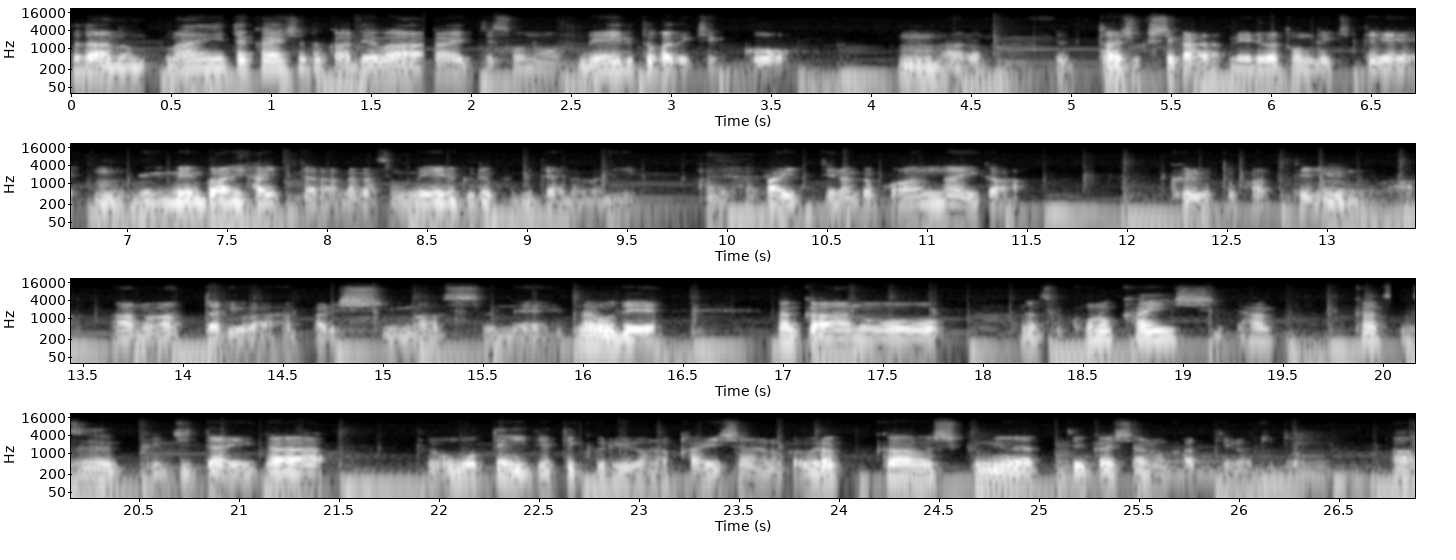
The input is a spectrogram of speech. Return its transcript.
ただ、あの、前にいた会社とかでは、あえてそのメールとかで結構、うんあの、退職してからメールが飛んできて、うんでメンバーに入ったら、なんかそのメールグループみたいなのに。入って、なんかこう案内が来るとかっていうのが、あのあったりはやっぱりしますね。なので、なんかあの、なんですか、この会社、ハッカズーク自体が、その表に出てくるような会社なのか、裏側の仕組みをやってる会社なのかっていうのはちょっと、あ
